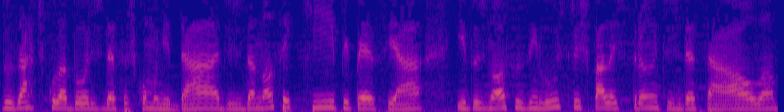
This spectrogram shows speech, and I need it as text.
dos articuladores dessas comunidades, da nossa equipe PSA e dos nossos ilustres palestrantes dessa aula.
